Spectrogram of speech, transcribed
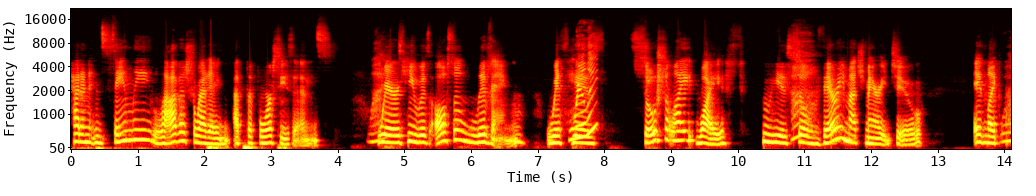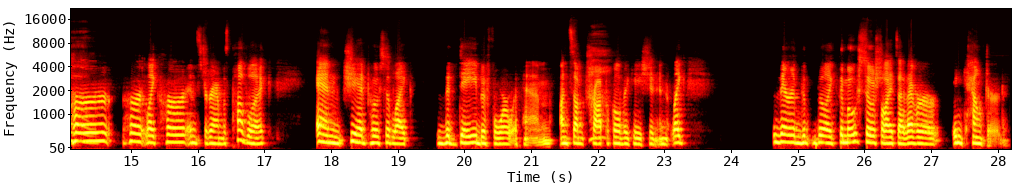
had an insanely lavish wedding at the Four Seasons What? where he was also living with his Really? socialite wife, who he is still very much married to. And like Whoa. her, her, like her Instagram was public, and she had posted like the day before with him on some tropical vacation, and like they're the, the like the most socialites I've ever encountered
